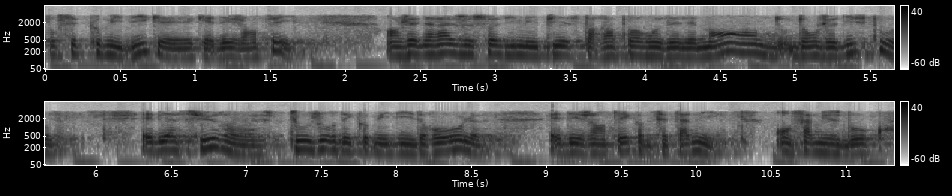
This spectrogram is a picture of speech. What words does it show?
pour cette comédie qui est, qui est déjantée. En général, je choisis mes pièces par rapport aux éléments dont je dispose. Et bien sûr, euh, toujours des comédies drôles et déjantées comme cette année. On s'amuse beaucoup.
